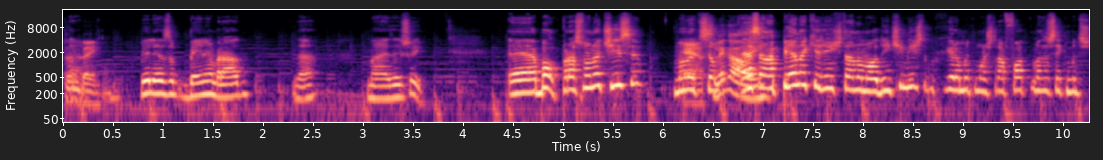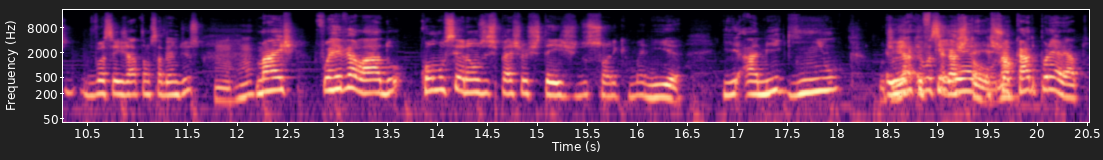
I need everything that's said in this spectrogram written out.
também. Beleza, bem lembrado, né? Mas é isso aí. É, bom, próxima notícia. Uma Essa notícia. é legal, Essa é hein? uma pena que a gente tá no modo intimista, porque eu queria muito mostrar a foto, mas eu sei que muitos de vocês já estão sabendo disso. Uhum. Mas foi revelado como serão os special stages do Sonic Mania. E amiguinho. O eu dinheiro já- que eu você fiquei, gastou. É, na- chocado por ereto.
